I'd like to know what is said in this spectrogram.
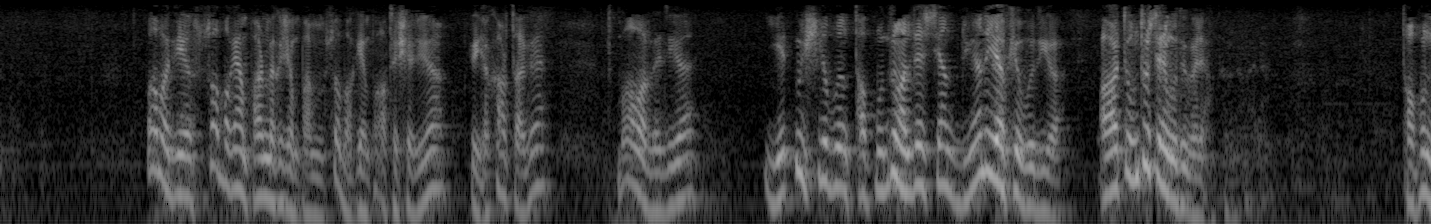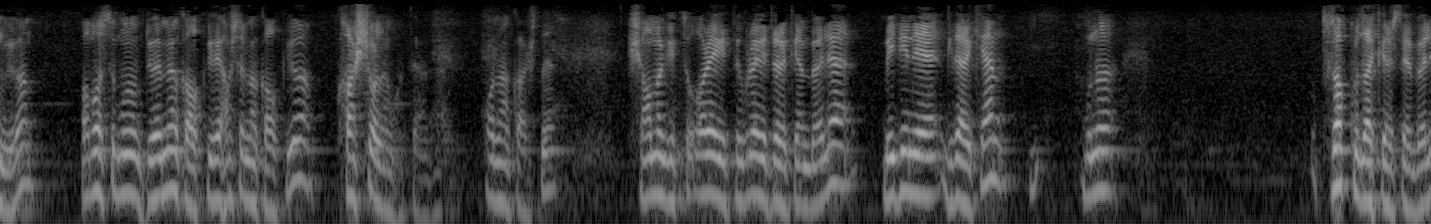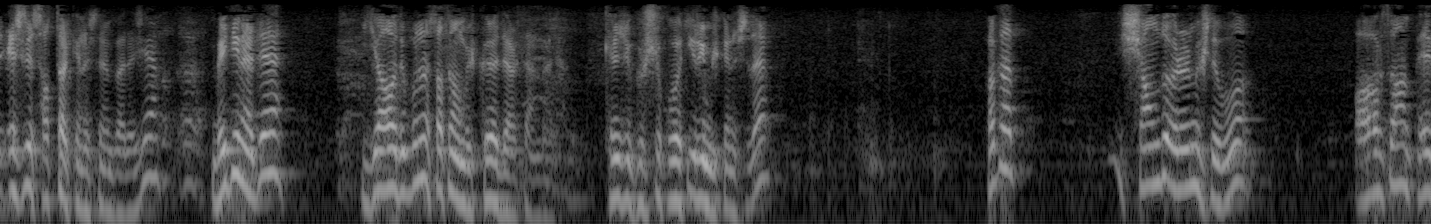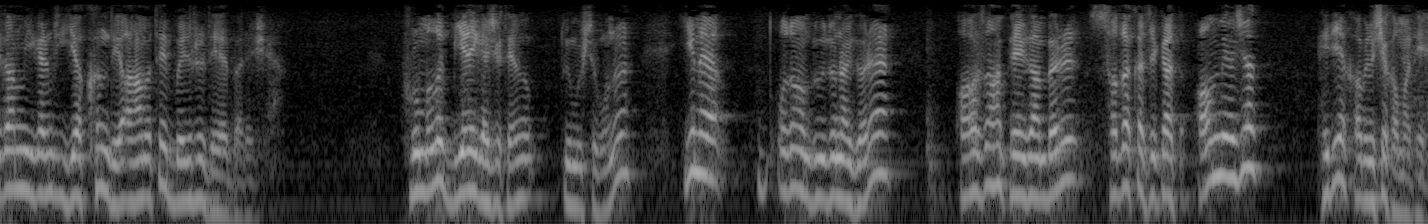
Baba diyor, so bakayım parmak yakacağım parmağımı, so bakayım ateş ediyor. E, yakar tabi. Baba be diyor, 70 yıl bunu tapındığın halde sen dünyada yakıyor bu diyor. Artık unutur seni bu diyor böyle. Tapınmıyor. Babası bunu dövmeye kalkıyor, hapsetmeye kalkıyor. Kaçtı oradan muhtemelen. Oradan kaçtı. Şam'a gitti, oraya gitti, buraya giderken böyle Medine'ye giderken bunu tuzak kurdular kendisine böyle. Esri sattar kendisine böylece. Medine'de Yahudi bunu satamamış köye derken böyle. Kendisi güçlü kuvvet iriymiş kendisi de. Fakat Şam'da öğrenmişti bu. Ağırdan peygamber gelmiş yakın diye, alamete belirir diye böylece. Hurmalı bir yere gelecek duymuştu bunu. Yine o zaman duyduğuna göre ağızdan peygamberi sadaka zekat almayacak, hediye kabul edecek ama diye.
